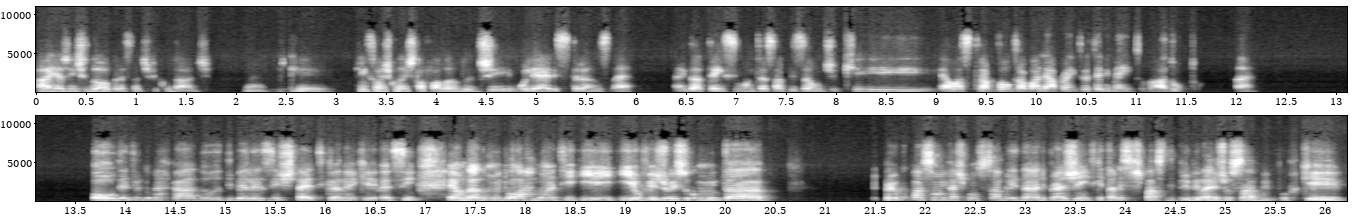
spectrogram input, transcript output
aí a gente dobra essa dificuldade, né? Porque principalmente quando a gente está falando de mulheres trans, né? Ainda tem-se muito essa visão de que elas tra vão trabalhar para entretenimento adulto, né? Ou dentro do mercado de beleza estética, né? Que, assim, é um dado muito alarmante e, e eu vejo isso com muita preocupação e responsabilidade para a gente que está nesse espaço de privilégio, sabe? Porque,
